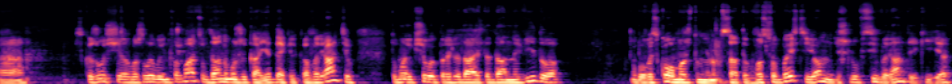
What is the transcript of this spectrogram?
Е, скажу ще важливу інформацію. В даному ЖК є декілька варіантів. Тому, якщо ви переглядаєте дане відео, обов'язково можете мені написати в особисті, я вам надішлю всі варіанти, які є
